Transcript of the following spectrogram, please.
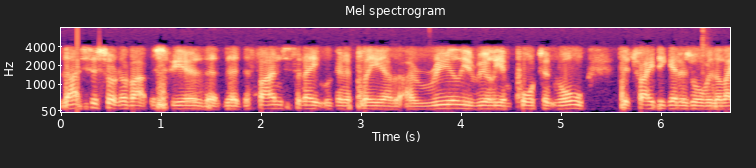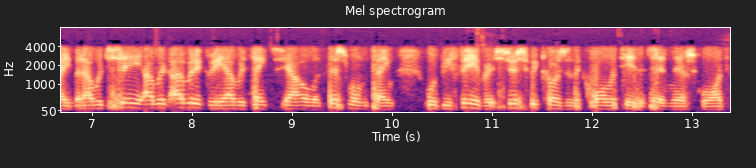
That's the sort of atmosphere that, that the fans tonight were going to play a, a really, really important role to try to get us over the line. But I would say I would I would agree. I would think Seattle at this moment in time would be favourites just because of the quality that's in their squad.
